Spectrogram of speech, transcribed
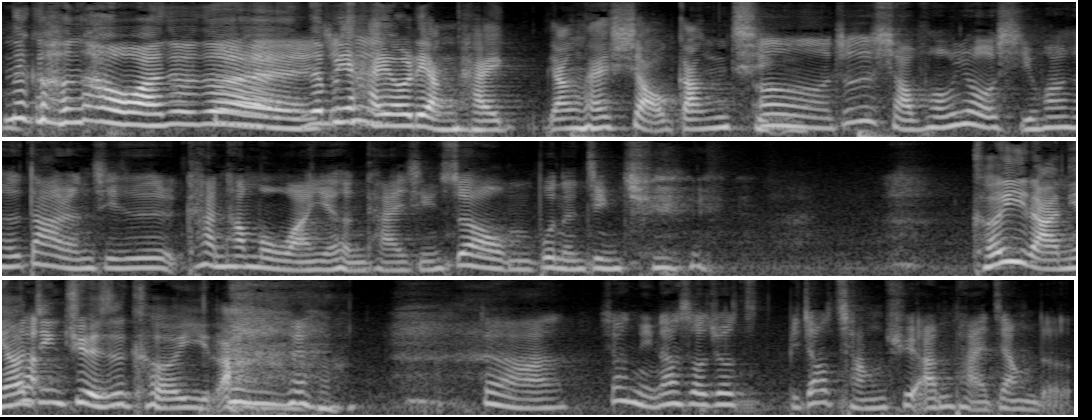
那个很好玩，对不对？对，那边还有两台两台小钢琴，嗯，就是小朋友喜欢，可是大人其实看他们玩也很开心。虽然我们不能进去，可以啦，你要进去也是可以啦。对啊，像你那时候就比较常去安排这样的。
